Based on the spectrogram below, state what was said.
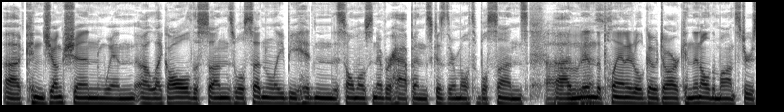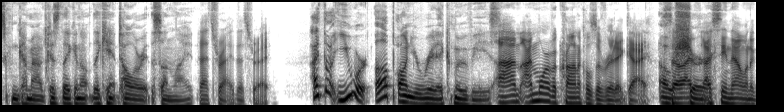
uh, conjunction when uh, like all the suns will suddenly be hidden. This almost never happens because there are multiple suns, uh, oh, uh, and then yes. the planet will go dark, and then all the monsters can come out because they can they can't tolerate the sunlight. That's right. That's right. I thought you were up on your Riddick movies. I'm I'm more of a Chronicles of Riddick guy. Oh, so sure. I've, I've, seen that one a,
